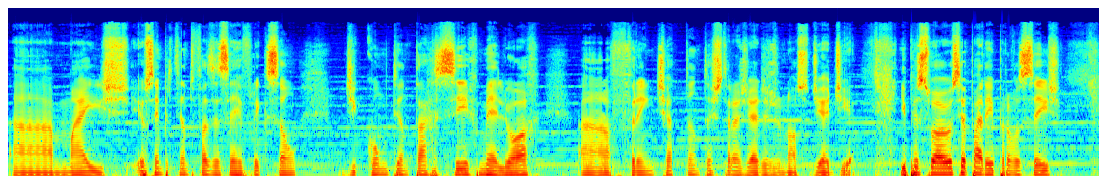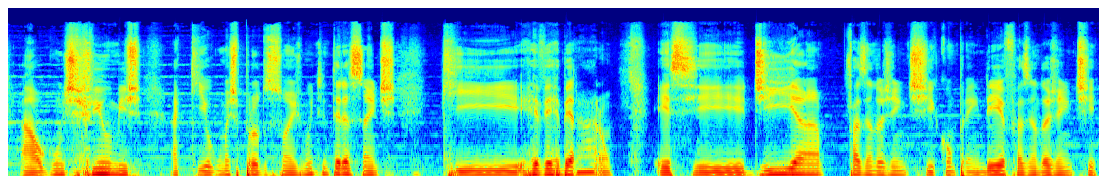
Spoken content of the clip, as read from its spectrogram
ah, mas eu sempre tento fazer essa reflexão de como tentar ser melhor à frente a tantas tragédias do nosso dia a dia. E pessoal, eu separei para vocês ah, alguns filmes aqui, algumas produções muito interessantes que reverberaram esse dia, fazendo a gente compreender, fazendo a gente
